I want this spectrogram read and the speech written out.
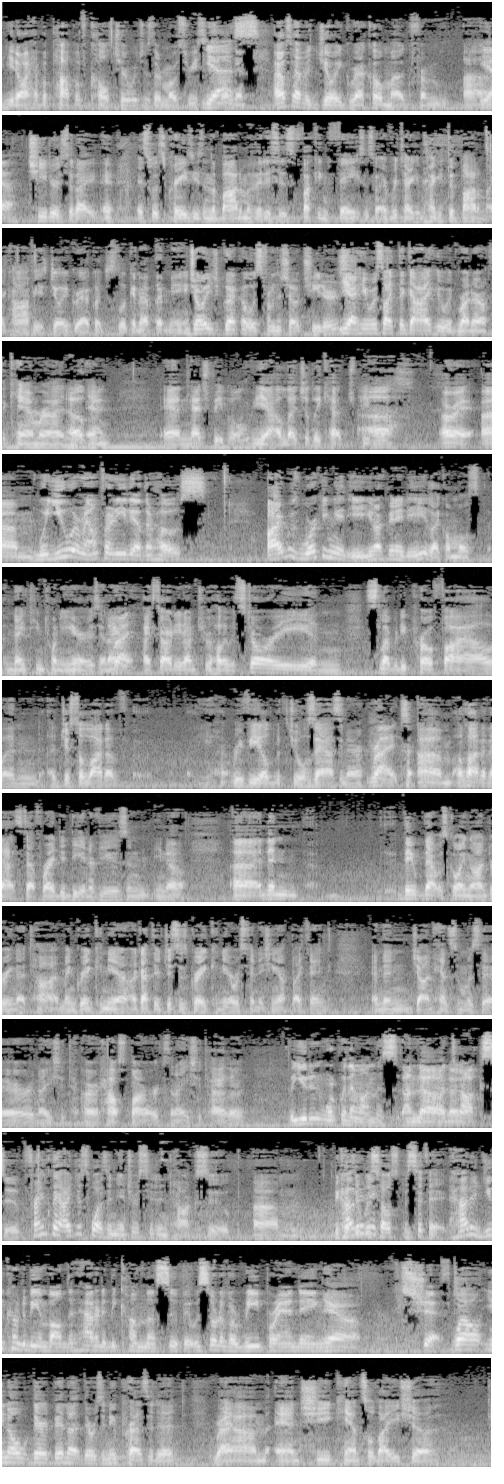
you know, I have a Pop of Culture, which is their most recent Yes. slogan. I also have a Joey Greco mug from uh, Yeah. Cheaters that I. It's what's crazy is in the bottom of it is his fucking face, and so every time I get to the bottom of my coffee, it's Joey Greco just looking up at me. Joey Greco was from the show Cheaters. yeah, he was like the guy who would run around with the camera and Okay. and, and Catch people. Yeah, allegedly catch people. Ugh. All right. Um, Were you around for any of the other hosts? I was working at E. You know, I've been at E like almost 19, 20 years, and Right. I, I started on True Hollywood Story and Celebrity Profile and uh, just a lot of uh, yeah, revealed with Jules Asner. Right. Um, a lot of that stuff where I did the interviews and you know, uh, and then. They, that was going on during that time, and Greg Kinnear. I got there just as Greg Kinnear was finishing up, I think, and then John Henson was there, and Aisha, or Hal Sparks, and Aisha Tyler. But you didn't work with them on this on, the, on Talk Soup. Frankly, I just wasn't interested in Talk Soup um, because it was it- so specific. How did you come to be involved, and how did it become the soup? It was sort of a rebranding Yeah. shift. Well, you know, there had been a there was a new president, Right. um, and she canceled Aisha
